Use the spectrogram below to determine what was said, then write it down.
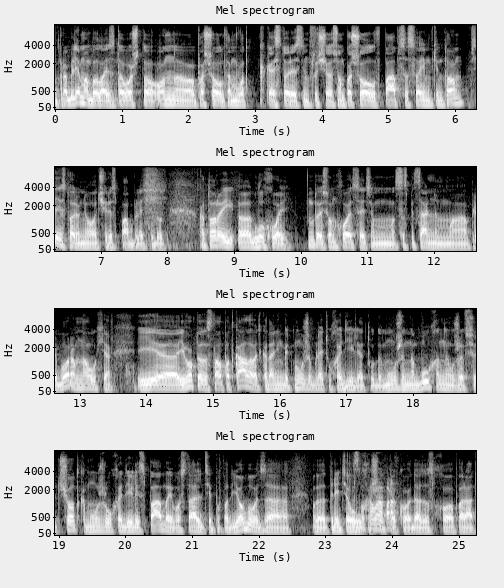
э, проблема была из-за того, что он э, пошел, там вот какая история с ним случилась, он пошел в паб со своим кентом, все истории у него через паб, блядь, идут, который э, глухой. Ну, то есть он ходит с этим, со специальным э, прибором на ухе. И э, его кто-то стал подкалывать, когда они говорят, мы уже, блядь, уходили оттуда. Мы уже набуханы, уже все четко, мы уже уходили из паба. Его стали, типа, подъебывать за вот это третье ухо. Слуховой что аппарат? такое, да, за слуховой аппарат.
